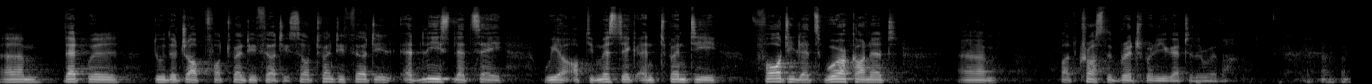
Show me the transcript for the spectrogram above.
um, that will do the job for 2030. So 2030, at least, let's say, we are optimistic, and 2040, let's work on it, um, but cross the bridge when you get to the river.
